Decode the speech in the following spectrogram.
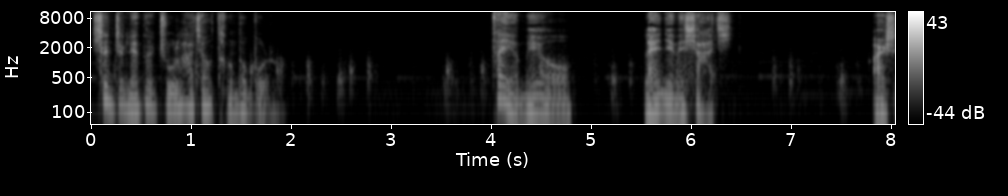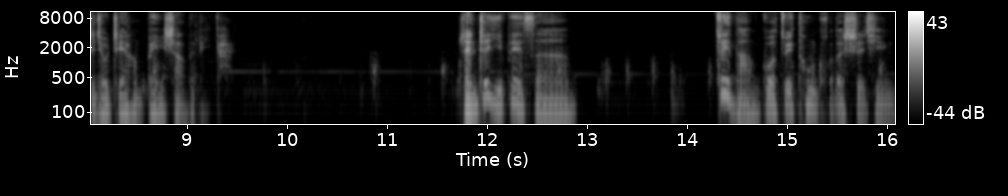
甚至连那株辣椒藤都不如。再也没有来年的夏季，而是就这样悲伤的离开。人这一辈子最难过、最痛苦的事情，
